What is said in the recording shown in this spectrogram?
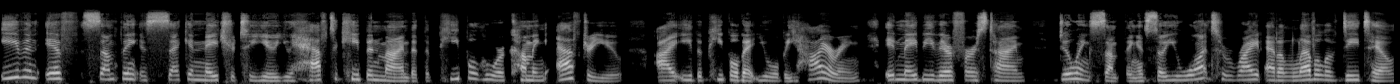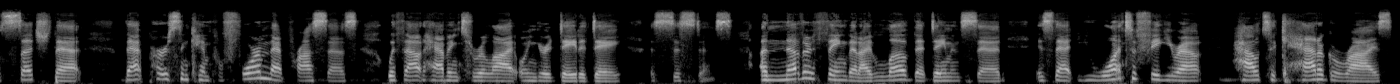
even if something is second nature to you, you have to keep in mind that the people who are coming after you, i.e., the people that you will be hiring, it may be their first time doing something. And so you want to write at a level of detail such that that person can perform that process without having to rely on your day to day assistance. Another thing that I love that Damon said is that you want to figure out how to categorize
